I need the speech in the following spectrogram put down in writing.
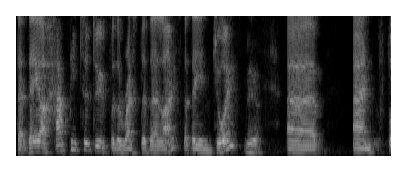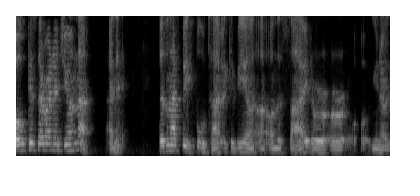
that they are happy to do for the rest of their life, that they enjoy, Yeah. um, and focus their energy on that. And doesn't have to be full time; it could be on, on the side, or, or, or you know.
